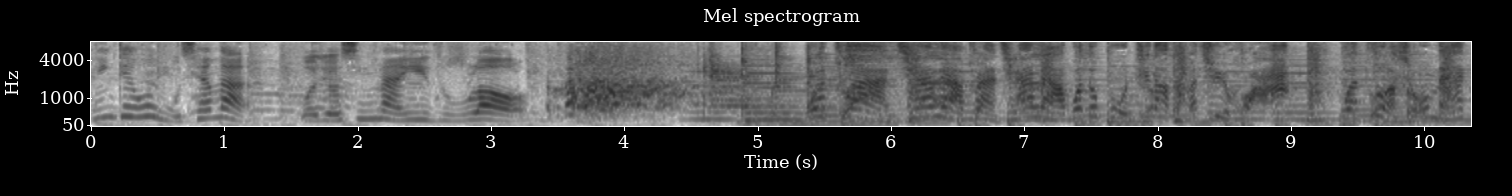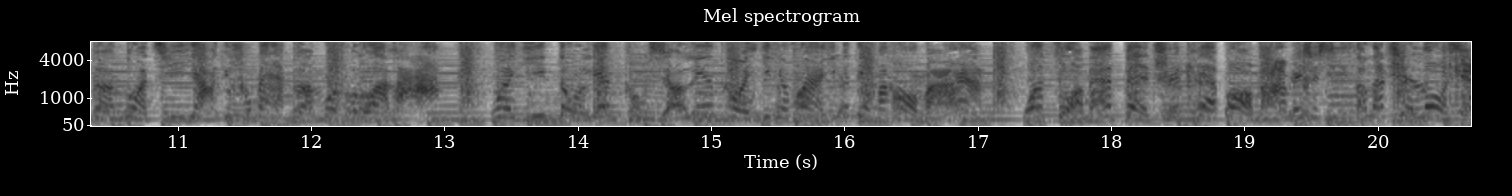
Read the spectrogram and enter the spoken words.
您给我五千万，我就心满意足喽。我赚钱了，赚钱了，我都不知道怎么去花。我左手买个诺基亚，右手买个摩托罗拉。我移动、联通、小灵通，一天换一个电话号码。我坐满奔驰，开宝马，没事西桑那吃龙虾。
